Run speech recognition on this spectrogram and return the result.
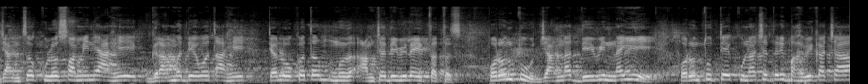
ज्यांचं कुलस्वामीने आहे ग्रामदेवत आहे त्या लोक तर मु आमच्या देवीला येतातच. परंतु ज्यांना देवी नाही आहे परंतु ते कुणाच्या तरी भाविकाच्या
